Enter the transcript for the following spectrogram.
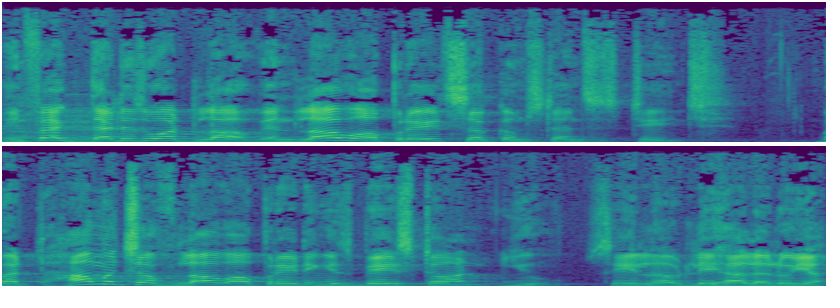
In fact, that is what love. When love operates, circumstances change. But how much of love operating is based on you? Say loudly, hallelujah.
